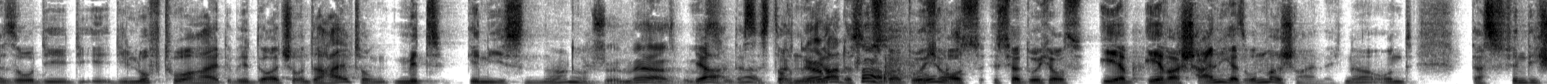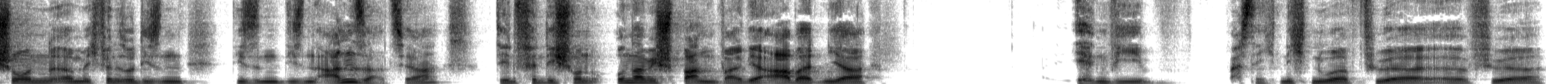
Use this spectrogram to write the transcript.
so die, die, die Lufthoheit über die deutsche Unterhaltung mitgenießen. Ne? Ja, schön wäre es. Ja, das ist doch eine, ja, das klar, ist, ja durchaus, ist ja durchaus eher, eher wahrscheinlich als unwahrscheinlich. Ne? Und das finde ich schon, ähm, ich finde so diesen, diesen, diesen Ansatz, ja, den finde ich schon unheimlich spannend, weil wir arbeiten ja irgendwie, weiß nicht, nicht nur für, äh, für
